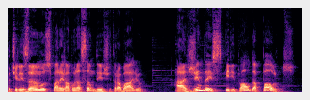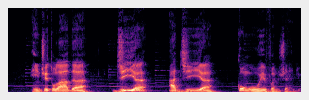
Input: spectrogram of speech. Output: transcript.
Utilizamos para a elaboração deste trabalho a Agenda Espiritual da Paulus, intitulada Dia a Dia com o Evangelho.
